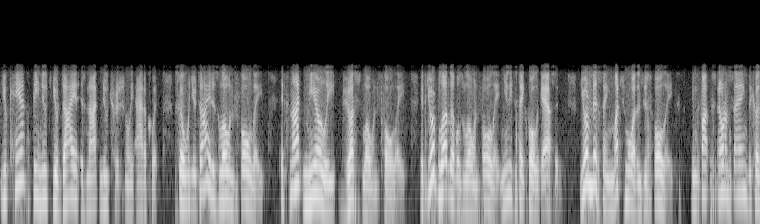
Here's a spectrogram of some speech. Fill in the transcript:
you can't be your diet is not nutritionally adequate. So when your diet is low in folate, it's not merely just low in folate. If your blood level is low in folate and you need to take folic acid, you're missing much more than just folate. You know what I'm saying? Because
